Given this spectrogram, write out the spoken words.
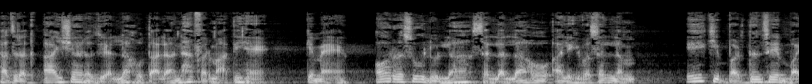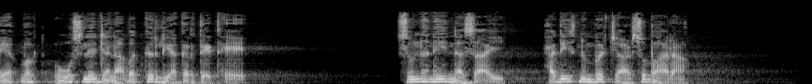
حضرت عائشہ رضی اللہ تعالیٰ عنہ فرماتی ہیں کہ میں اور رسول اللہ صلی اللہ علیہ وسلم ایک ہی برتن سے بیک وقت غسل جنابت کر لیا کرتے تھے۔ سنن نسائی، حدیث نمبر چار سو بارہ۔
